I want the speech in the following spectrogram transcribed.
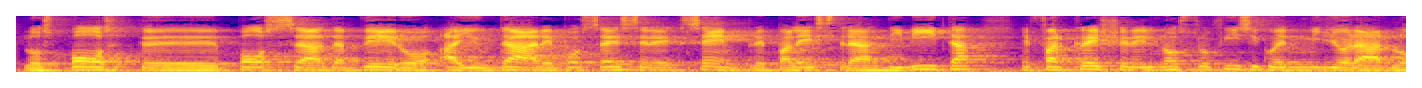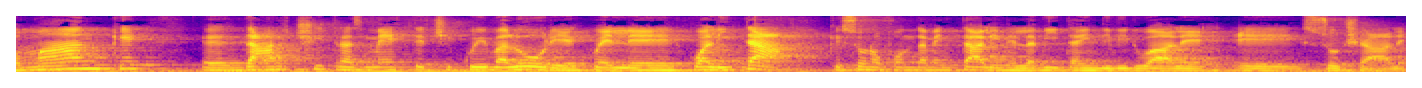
lo sport eh, possa davvero aiutare, possa essere sempre palestra di vita e far crescere il nostro fisico e migliorarlo, ma anche eh, darci, trasmetterci quei valori e quelle qualità che sono fondamentali nella vita individuale e sociale.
